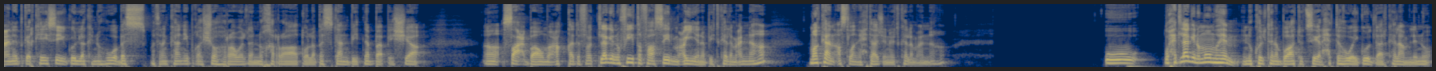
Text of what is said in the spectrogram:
عن ادجر كيسي يقول لك إنه هو بس مثلا كان يبغى شهرة ولا إنه خراط ولا بس كان بيتنبأ بأشياء آه، صعبة ومعقدة. فتلاقي إنه في تفاصيل معينة بيتكلم عنها ما كان أصلا يحتاج إنه يتكلم عنها. و... وحتلاقي إنه مو مهم إنه كل تنبؤاته تصير حتى هو يقول ذا الكلام لأنه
